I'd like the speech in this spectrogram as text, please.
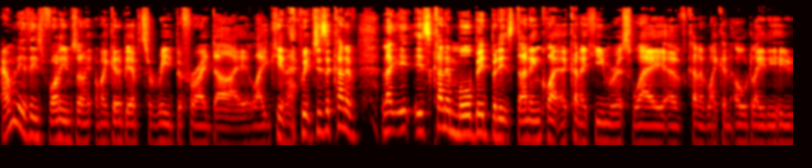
how many of these volumes am I going to be able to read before I die? Like you know, which is a kind of like it, it's kind of morbid, but it's done in quite a kind of humorous way of kind of like an old lady who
